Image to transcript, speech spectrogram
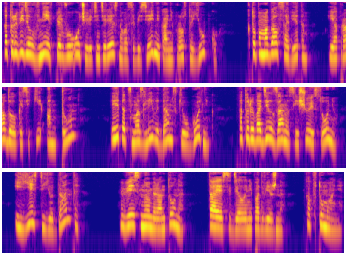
который видел в ней в первую очередь интересного собеседника, а не просто юбку, кто помогал советам и оправдывал косяки Антон, и этот смазливый дамский угодник, который водил за нос еще и Соню, и есть ее Данте? Весь номер Антона Тая сидела неподвижно, как в тумане.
